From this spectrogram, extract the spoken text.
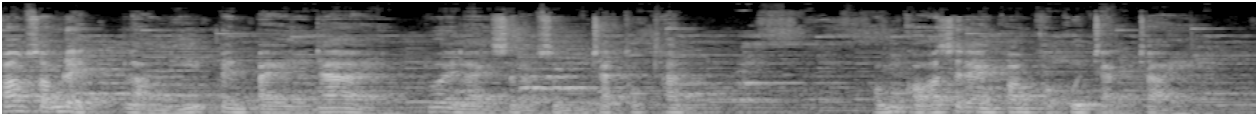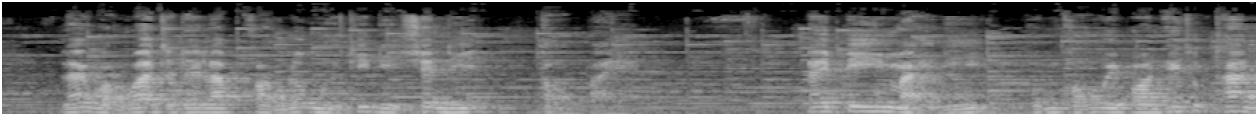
ความสำเร็จเหล่านี้เป็นไปได้ด้วยแรงสนับสนุนจากทุกท่าน ผมขอแสดงความขอบคุณจากใจ และหวังว่าจะได้รับความร่วมมือที่ดีเช่นนี้ต่อไป ในปีใหม่นี้ผมขออวยพรให้ทุกท่าน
